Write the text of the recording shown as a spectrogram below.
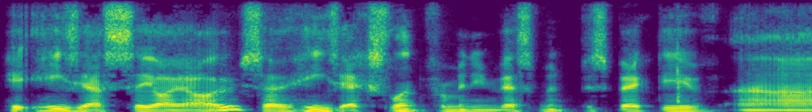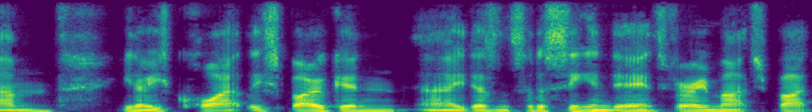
he, he's our CIO, so he's excellent from an investment perspective. Um, you know, he's quietly spoken. Uh, he doesn't sort of sing and dance very much, but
